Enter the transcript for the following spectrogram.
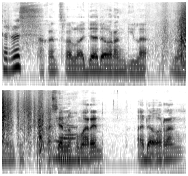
terus? Akan selalu aja ada orang gila. Gimana itu? Kasihan Iya. lo kemarin ada orang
